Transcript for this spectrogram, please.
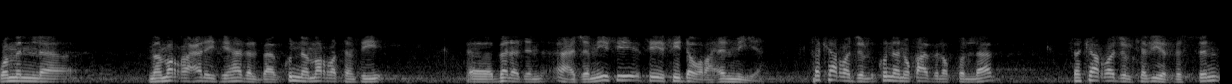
ومن ما مر علي في هذا الباب كنا مرة في بلد أعجمي في في في دورة علمية. فكان رجل كنا نقابل الطلاب فكان رجل كبير في السن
